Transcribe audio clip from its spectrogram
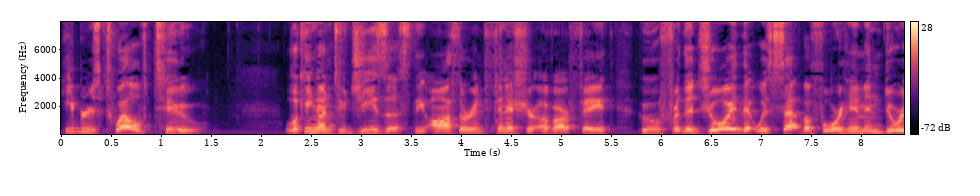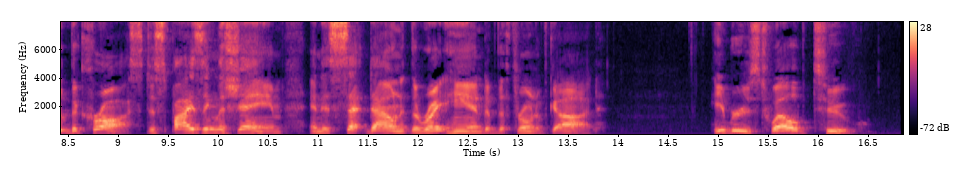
Hebrews 12:2 Looking unto Jesus, the author and finisher of our faith, who for the joy that was set before him endured the cross, despising the shame, and is set down at the right hand of the throne of God. Hebrews 12:2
